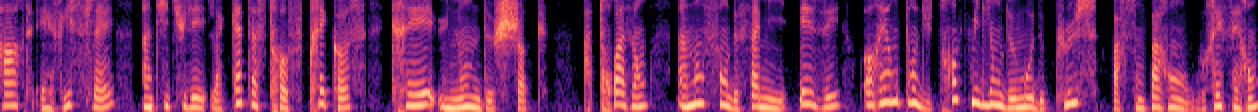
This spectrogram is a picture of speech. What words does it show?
Hart et Risley, intitulée La catastrophe précoce, créait une onde de choc. À trois ans, un enfant de famille aisée aurait entendu 30 millions de mots de plus par son parent ou référent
